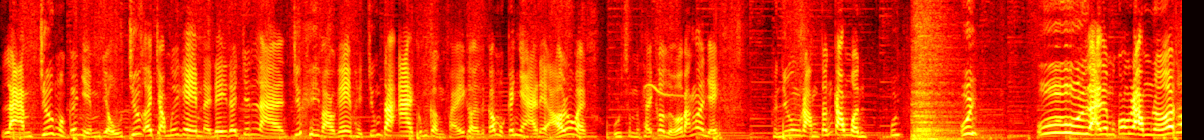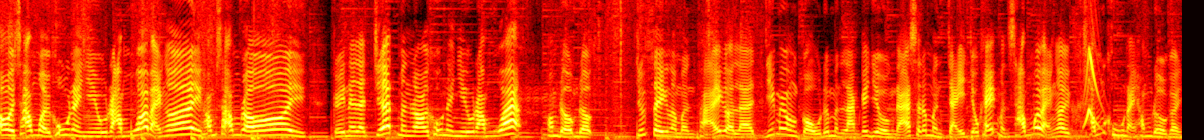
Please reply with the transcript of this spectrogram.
làm trước một cái nhiệm vụ trước ở trong cái game này đi. Đó chính là trước khi vào game thì chúng ta ai cũng cần phải gọi là có một cái nhà để ở đúng không bạn? Ui sao mình thấy có lửa bắn lên vậy? Hình như con rồng tấn công mình. Ui ui ui lại là một con rồng nữa. Thôi xong rồi khu này nhiều rồng quá bạn ơi. Không xong rồi. Kỳ này là chết mình rồi khu này nhiều rồng quá. Không được không được. Trước tiên là mình phải gọi là giết mấy con cù để mình làm cái giường đã sau đó mình chạy chỗ khác mình sống các bạn ơi. Sống khu này không được rồi.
